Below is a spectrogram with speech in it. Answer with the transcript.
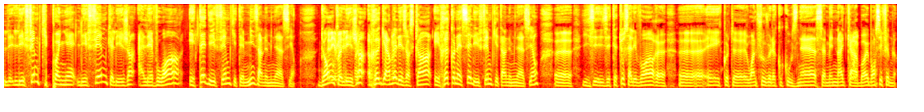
les les, films qui pognaient, les films que les gens allaient voir étaient des films qui étaient mis en nomination. Donc, les, gens regardaient les Oscars et reconnaissaient les films qui étaient en nomination. Euh, ils, étaient tous allés voir, euh, euh, écoute, One Flew Over the Cuckoo's Nest, Midnight Cowboy, bon, ces films-là.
